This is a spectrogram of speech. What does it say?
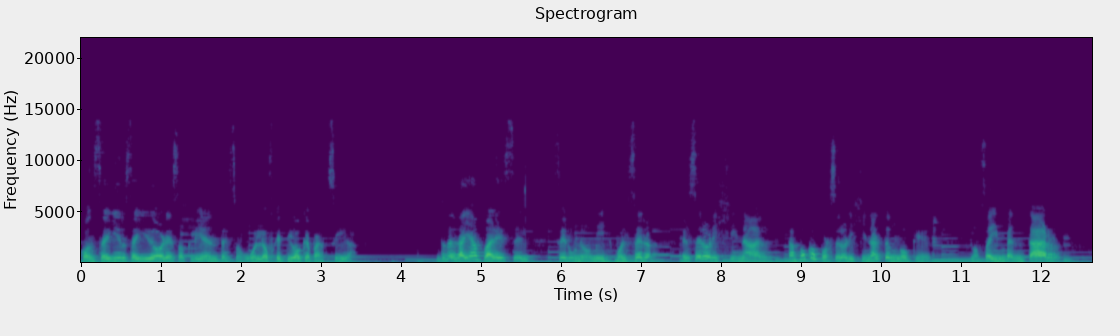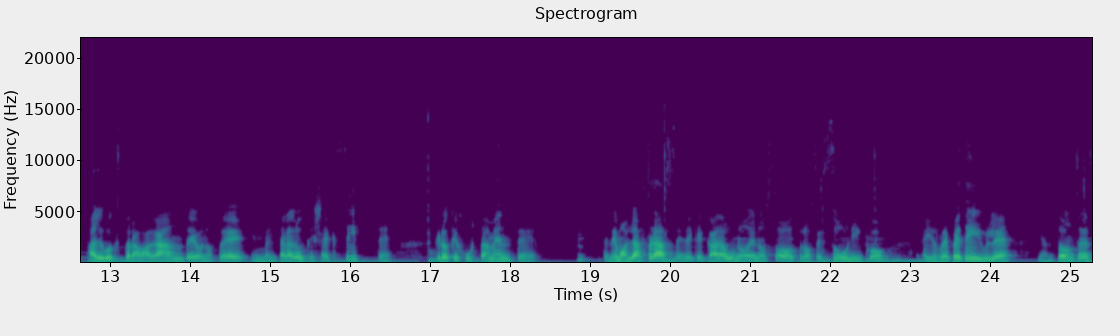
conseguir seguidores o clientes o el objetivo que persigas. Entonces ahí aparece el ser uno mismo, el ser el ser original. Tampoco por ser original tengo que, no sé, inventar algo extravagante o no sé, inventar algo que ya existe. Creo que justamente tenemos la frase de que cada uno de nosotros es único e irrepetible Y entonces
